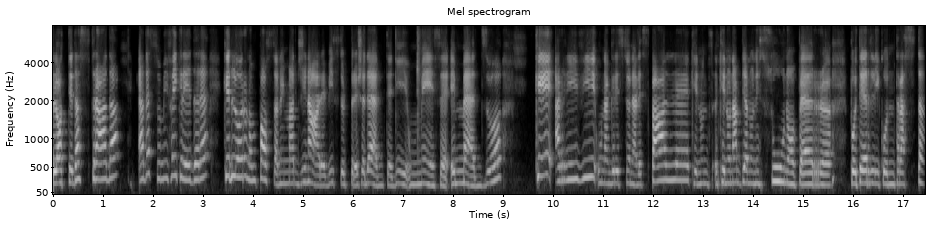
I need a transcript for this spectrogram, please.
lotte da strada. Adesso mi fai credere che loro non possano immaginare, visto il precedente di un mese e mezzo, che arrivi un'aggressione alle spalle, che non, che non abbiano nessuno per poterli contrastare.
